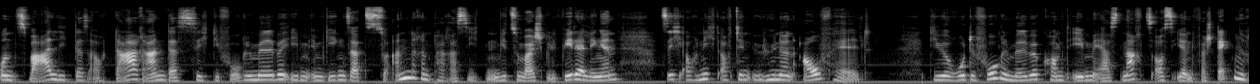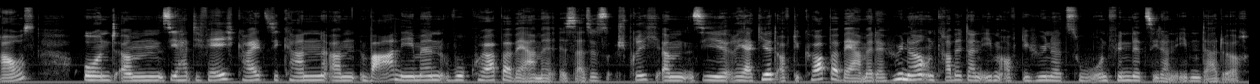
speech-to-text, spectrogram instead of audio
Und zwar liegt das auch daran, dass sich die Vogelmilbe eben im Gegensatz zu anderen Parasiten, wie zum Beispiel Federlingen, sich auch nicht auf den Hühnern aufhält. Die rote Vogelmilbe kommt eben erst nachts aus ihren Verstecken raus und ähm, sie hat die Fähigkeit, sie kann ähm, wahrnehmen, wo Körperwärme ist. Also sprich, ähm, sie reagiert auf die Körperwärme der Hühner und krabbelt dann eben auf die Hühner zu und findet sie dann eben dadurch.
